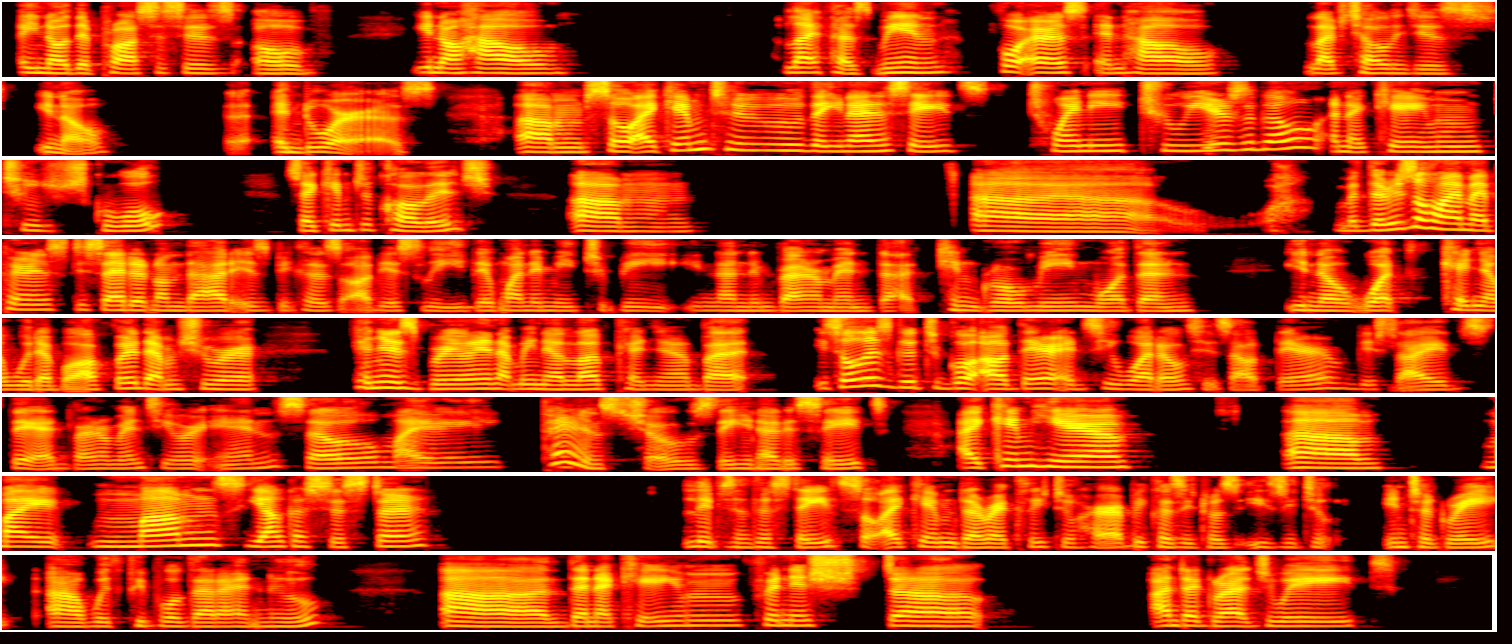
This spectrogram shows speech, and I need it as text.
you know the processes of you know how life has been for us and how life challenges you know endure us um, so i came to the united states 22 years ago and i came to school so i came to college um, uh, but the reason why my parents decided on that is because obviously they wanted me to be in an environment that can grow me more than, you know, what Kenya would have offered. I'm sure Kenya is brilliant. I mean, I love Kenya, but it's always good to go out there and see what else is out there besides the environment you're in. So my parents chose the United States. I came here. Um, my mom's younger sister lives in the States. So I came directly to her because it was easy to integrate uh, with people that I knew. Uh, then I came, finished uh, undergraduate,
